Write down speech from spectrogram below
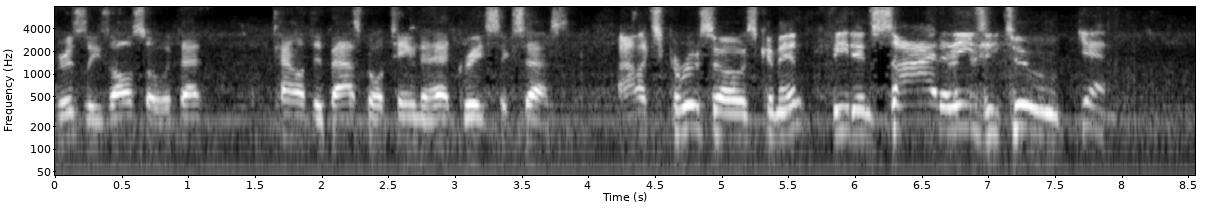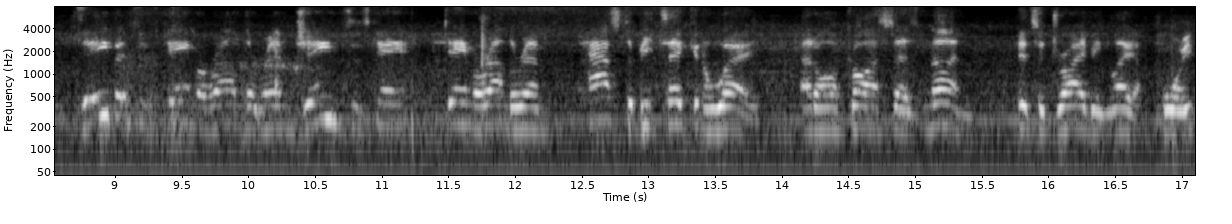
Grizzlies also with that talented basketball team that had great success. Alex Caruso has come in, feet inside, an easy two. again, Davis' game around the rim, James's game, game around the rim has to be taken away at all costs, as none hits a driving layup. Point.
